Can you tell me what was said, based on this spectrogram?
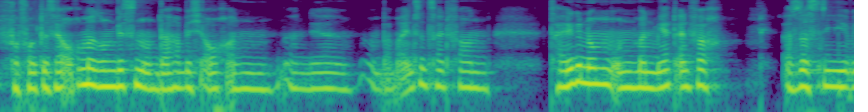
verfolge das ja auch immer so ein bisschen und da habe ich auch an, an der, beim Einzelzeitfahren teilgenommen und man merkt einfach, also dass die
